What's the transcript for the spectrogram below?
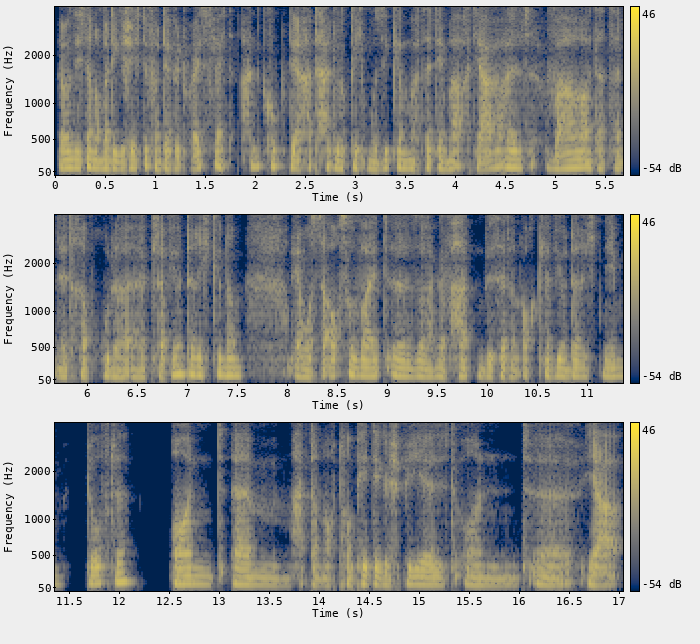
Wenn man sich dann nochmal die Geschichte von David Rice vielleicht anguckt, der hat halt wirklich Musik gemacht, seitdem er acht Jahre alt war und hat sein älterer Bruder äh, Klavierunterricht genommen. Und er musste auch so weit, äh, so lange warten, bis er dann auch Klavierunterricht nehmen durfte. Und ähm, hat dann auch Trompete gespielt und äh, ja,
